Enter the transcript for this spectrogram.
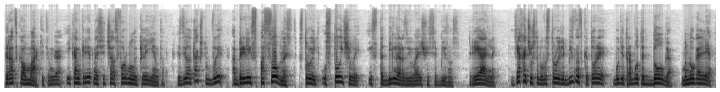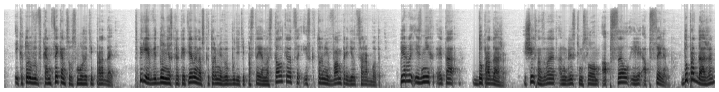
пиратского маркетинга и конкретно сейчас формулы клиентов сделать так, чтобы вы обрели способность строить устойчивый и стабильно развивающийся бизнес. Реальный. Я хочу, чтобы вы строили бизнес, который будет работать долго, много лет, и который вы в конце концов сможете продать. Теперь я введу несколько терминов, с которыми вы будете постоянно сталкиваться и с которыми вам придется работать. Первый из них это до продажи. Еще их называют английским словом upsell или upselling. До продажи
